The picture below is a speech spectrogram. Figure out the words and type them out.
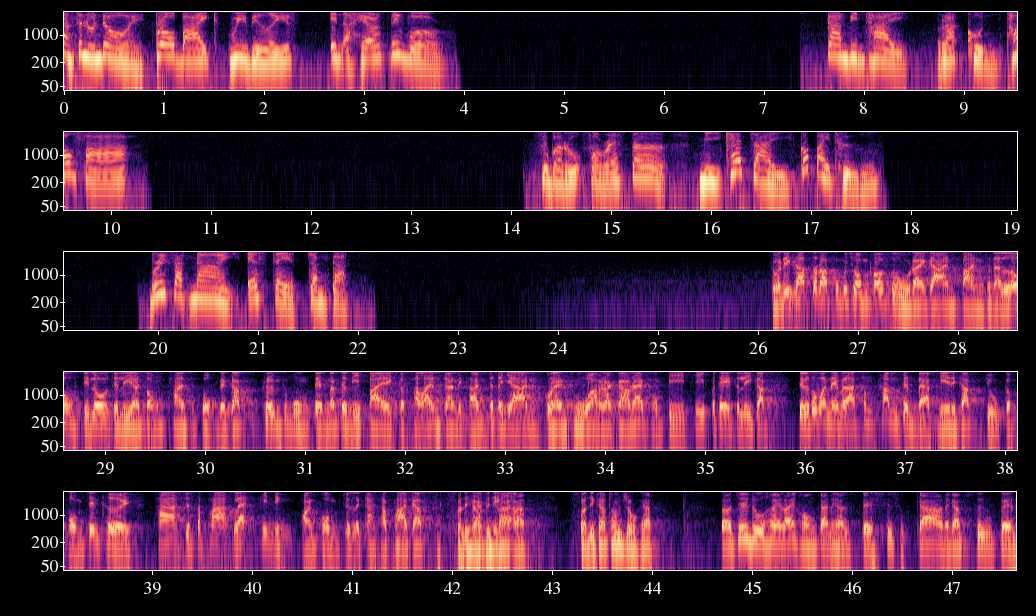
นับสนุนโดย Pro Bike We Believe in a Healthy World การบินไทย รักคุณเท่าฟ้า Subaru Forester มีแค่ใจก็ไปถึง บริษัทนายเอสเตจำกัด สวัสดีครับ ต้อนรับคุณผู้ชมเข้าสู่รายการปั่นสนามโลกจิโร่เจเลีย 2016 นะครับ ครึ่งชั่วโมงเต็มนับจากนี้ไปกับภาระของการแข่งขันจักรยานแกรนทัวร์รายการแรกของปีที่ประเทศอิตาลีครับเจอทุกวันในเวลาค่ำๆกันแบบนี้นะครับ อยู่กับผมเช่นเคย ภาคยศภาคและพี่หนึ่งพรพรหมจุลกาทัพภาคครับ สวัสดีครับสคุวัณสดีภาคครับ สวัสดีครับท่านผู้ชมครับ เราจะได้ดูไฮไลท์ของการแข่งขันสเตจที่ 19 นะครับ ซึ่งเป็น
